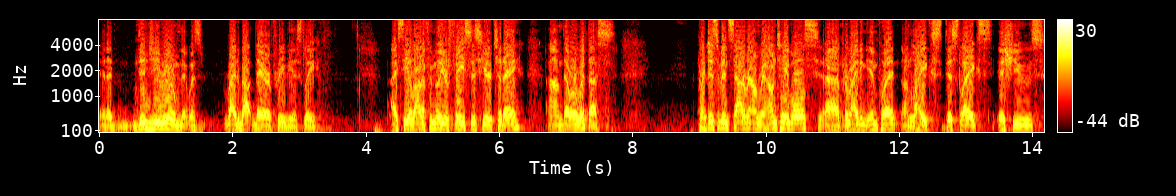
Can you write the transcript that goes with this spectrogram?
in a dingy room that was right about there previously. I see a lot of familiar faces here today um, that were with us. Participants sat around round tables, uh, providing input on likes, dislikes, issues,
